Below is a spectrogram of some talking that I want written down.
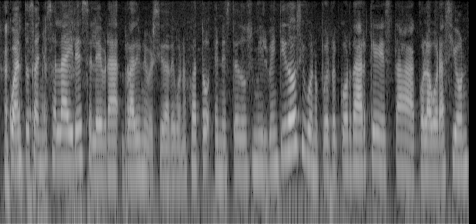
¿Cuántos años al aire celebra Radio Universidad de Guanajuato en este 2022? Y bueno, pues recordar que esta colaboración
